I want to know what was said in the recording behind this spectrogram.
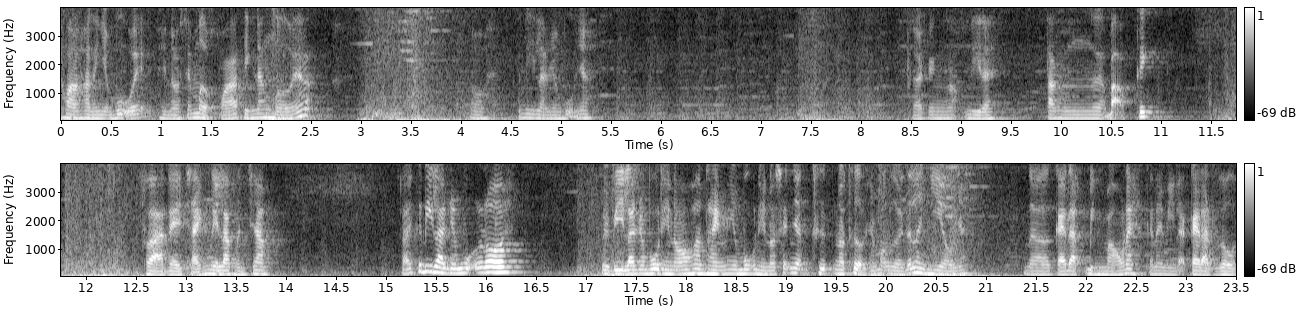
hoàn thành nhiệm vụ ấy, thì nó sẽ mở khóa tính năng mới á. Rồi, cứ đi làm nhiệm vụ nhá. Là cái ngọn đi đây? Tăng bạo kích và để tránh 15% đấy cứ đi làm nhiệm vụ thôi. Bởi vì làm nhiệm vụ thì nó hoàn thành nhiệm vụ thì nó sẽ nhận th nó thưởng cho mọi người rất là nhiều nhé ờ, cài đặt bình máu này cái này mình đã cài đặt rồi.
